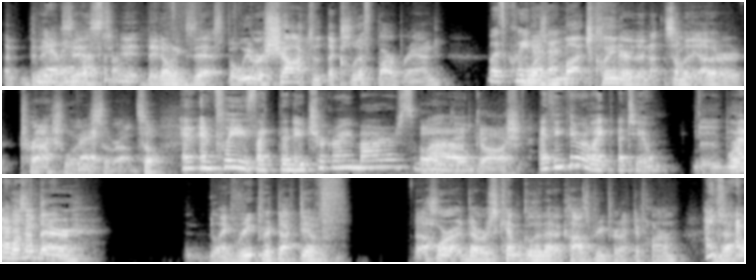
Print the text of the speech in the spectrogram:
Uh, Do they Nearly exist? It- they don't exist. But we were shocked that the Clif Bar brand Was cleaner was than much cleaner than some of the other trash ones Right. that were out. So, and and please like the Nutrigrain bars. oh, good gosh. I think they were like a two. Uh, Were- wasn't there like reproductive uh, hor- there was chemicals in that that caused reproductive harm I Is that the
